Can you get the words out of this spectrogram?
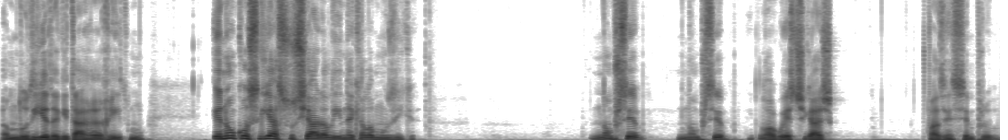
a melodia da guitarra ritmo, eu não conseguia associar ali naquela música. Não percebo, não percebo. Logo estes gajos que fazem sempre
